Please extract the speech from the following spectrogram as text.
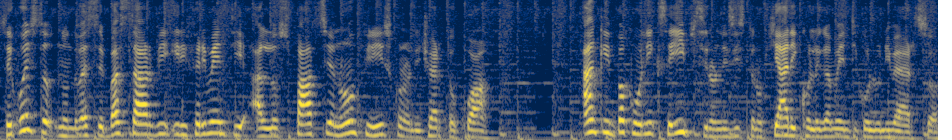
Se questo non dovesse bastarvi, i riferimenti allo spazio non finiscono di certo qua. Anche in Pokémon X e Y esistono chiari collegamenti con l'universo,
